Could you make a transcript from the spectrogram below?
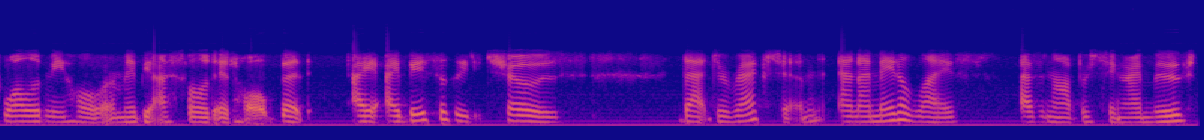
swallowed me whole, or maybe I swallowed it whole. But I, I basically chose that direction, and I made a life as an opera singer. I moved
